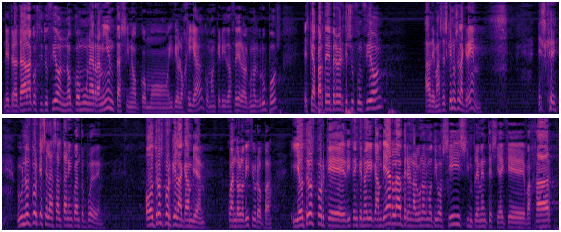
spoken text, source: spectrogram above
de tratar a la Constitución no como una herramienta, sino como ideología, como han querido hacer algunos grupos, es que aparte de pervertir su función, además es que no se la creen. Es que unos porque se la saltan en cuanto pueden, otros porque la cambian, cuando lo dice Europa. Y otros porque dicen que no hay que cambiarla, pero en algunos motivos sí, simplemente si hay que bajar,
